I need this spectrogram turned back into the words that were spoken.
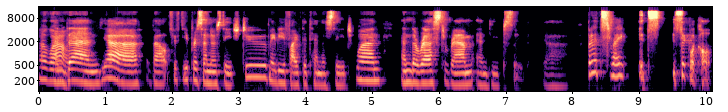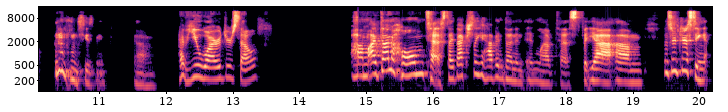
Oh, wow. And then, yeah, about 50% of stage two, maybe five to 10 of stage one, and the rest REM and deep sleep. Yeah. But it's right, it's, it's cyclical. Excuse me. Yeah. Have you wired yourself? Um, I've done home tests. I've actually haven't done an in-lab test, but yeah, um, it was interesting.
